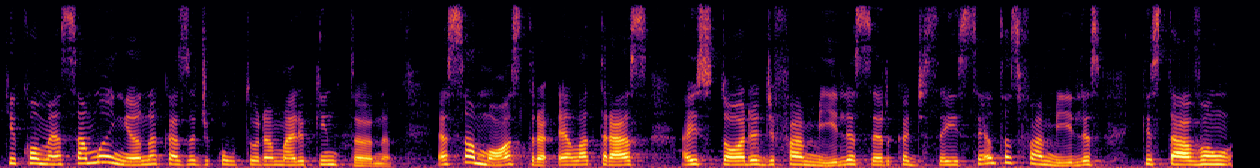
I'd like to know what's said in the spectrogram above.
que começa amanhã na Casa de Cultura Mário Quintana. Essa amostra, ela traz a história de famílias, cerca de 600 famílias, que estavam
